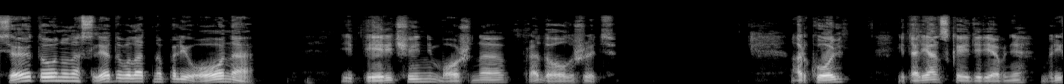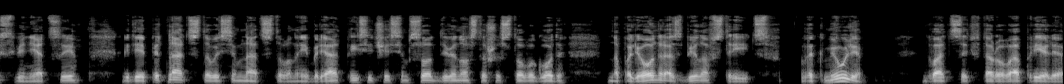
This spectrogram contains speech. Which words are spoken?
Все это он унаследовал от Наполеона, и перечень можно продолжить. Арколь, итальянская деревня, близ Венеции, где 15-18 ноября 1796 года Наполеон разбил австрийцев. В Экмюле 22 апреля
